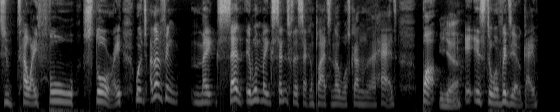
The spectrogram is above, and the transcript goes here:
to tell a full story, which I don't think makes sense. It wouldn't make sense for the second player to know what's going on in their head, but Yeah. it is still a video game.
